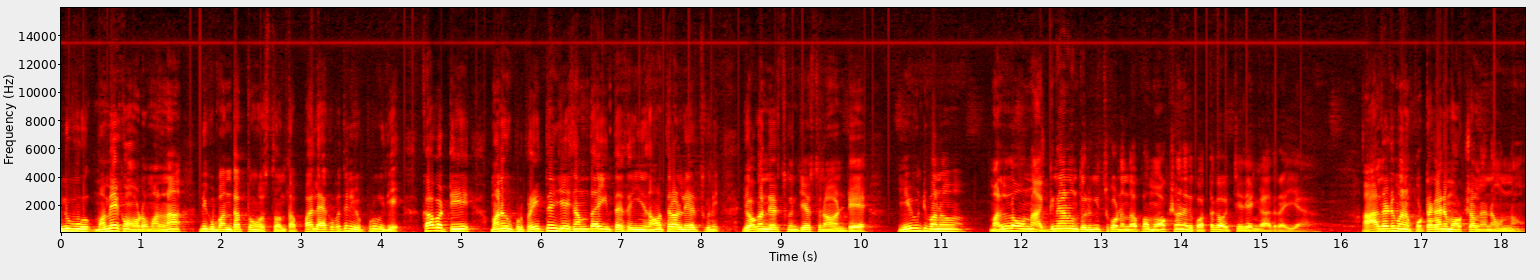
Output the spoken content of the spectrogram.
నువ్వు మమేకం అవడం వలన నీకు బంధత్వం వస్తుంది తప్ప లేకపోతే నువ్వు ఎప్పుడు ఇదే. కాబట్టి మనం ఇప్పుడు ప్రయత్నం చేసినంత ఇంత ఈ సంవత్సరాలు నేర్చుకుని యోగం నేర్చుకుని చేస్తున్నామంటే ఏమిటి మనం? మనలో ఉన్న అజ్ఞానం తొలగించుకోవడం తప్ప మోక్షం అనేది కొత్తగా వచ్చేదేం కాదురా అయ్యా. ఆల్రెడీ మనం పుట్టగానే మోక్షాలనే ఉన్నాం.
